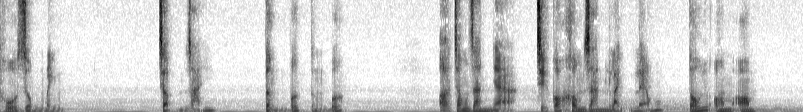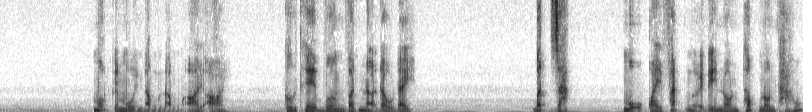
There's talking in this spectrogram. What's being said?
Thô dùng mình. Chậm rãi, Từng bước từng bước. Ở trong gian nhà, Chỉ có không gian lạnh lẽo, Tối om om. Một cái mùi nồng nồng oi oi. Cứ thế vương vấn ở đâu đây? Bất giác, Mụ quay phát người đi nôn thốc nôn tháo.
